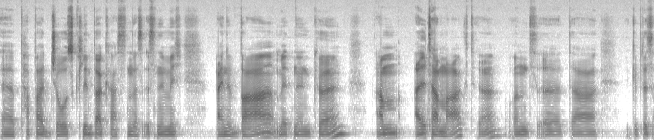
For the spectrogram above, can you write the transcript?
äh, Papa Joes Klimperkasten. Das ist nämlich eine Bar mitten in Köln am Altermarkt. Ja? Und äh, da gibt es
